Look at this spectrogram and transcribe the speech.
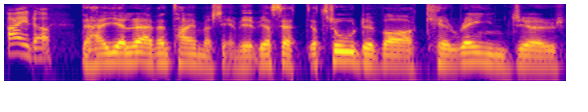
Aj då. Det här gäller även Time Machine. Vi, vi har sett, jag tror det var K-Ranger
